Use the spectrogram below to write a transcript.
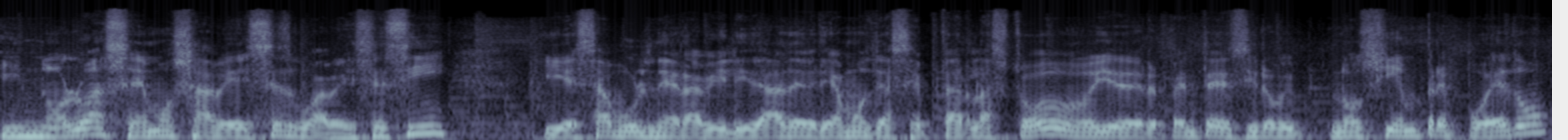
Y no lo hacemos a veces o a veces sí. Y esa vulnerabilidad deberíamos de aceptarlas todos. Oye, de repente decir, "Oye, no siempre puedo.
